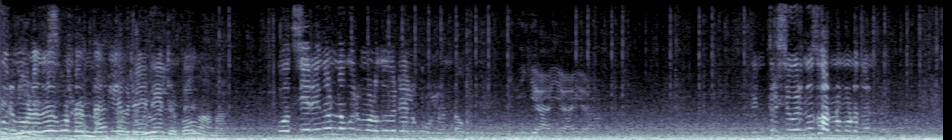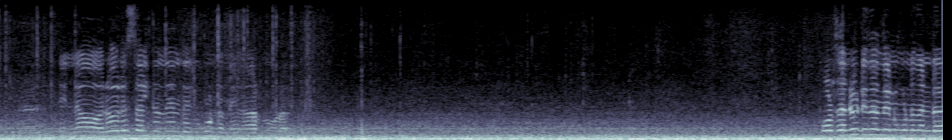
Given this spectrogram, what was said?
കുരുമുളക് meters, turn കൊണ്ടുവന്നൊക്കെ left ഇവരുടെ onto Ruta Bolama. പോത്തിച്ചേരിയിൽ നിന്ന് കുരുമുളക് ഇവരുടെ കൂടുതലുണ്ടാവും Yeah, yeah, yeah. പിന്നെ തൃശ്ശൂരിൽ നിന്ന് സ്വർണം കൊണ്ടുവന്നുണ്ട് പിന്നെ ഓരോരോ സ്ഥലത്ത് നിന്ന് എന്തൊക്കെ കൊണ്ടുവന്നേന്ന് അറിഞ്ഞൂടെ വീട്ടിൽ നിന്ന് എന്തെങ്കിലും കൊണ്ടുവന്നുണ്ട്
